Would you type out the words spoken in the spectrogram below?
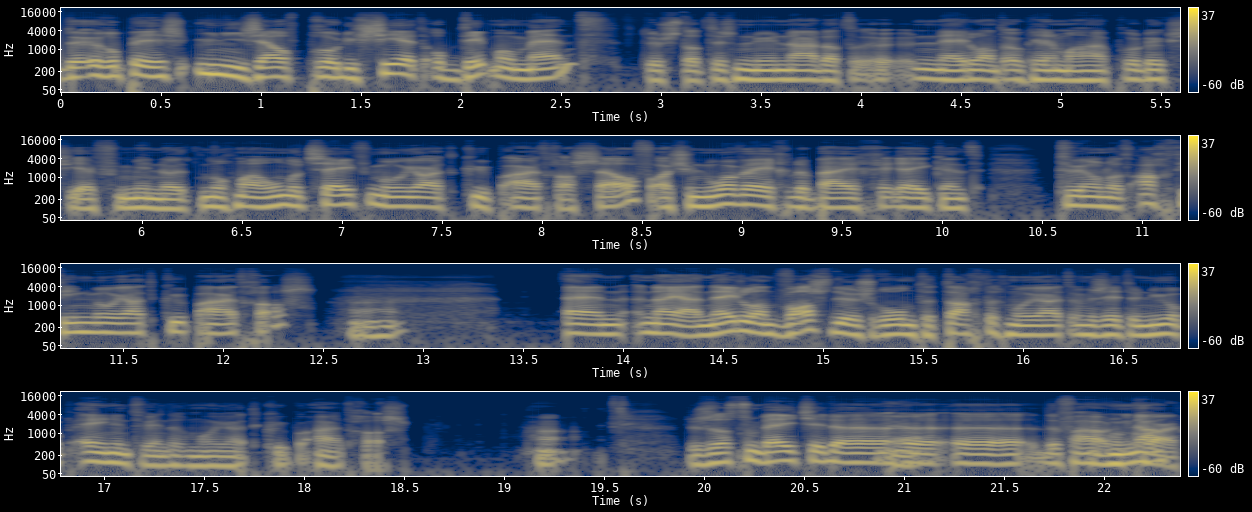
de Europese Unie zelf produceert op dit moment, dus dat is nu nadat Nederland ook helemaal haar productie heeft verminderd, nog maar 107 miljard kuub aardgas zelf. Als je Noorwegen erbij gerekend, 218 miljard kuub aardgas. Uh -huh. En nou ja, Nederland was dus rond de 80 miljard en we zitten nu op 21 miljard kuub aardgas. Huh. Dus dat is een beetje de, ja. uh, uh, de verhouding. Nou,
